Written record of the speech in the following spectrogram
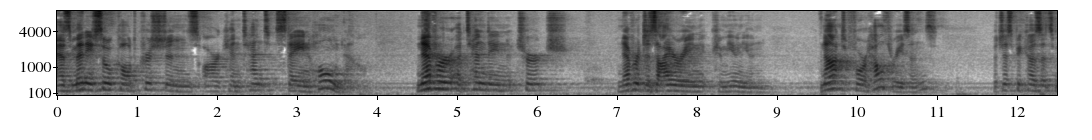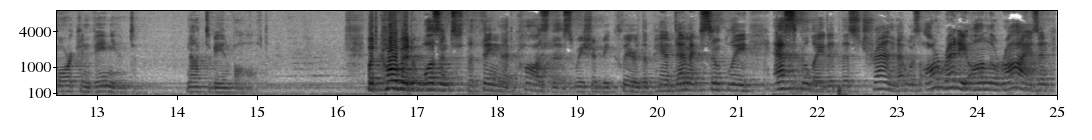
as many so called Christians are content staying home now, never attending church never desiring communion, not for health reasons, but just because it's more convenient not to be involved. But COVID wasn't the thing that caused this, we should be clear. The pandemic simply escalated this trend that was already on the rise. And,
